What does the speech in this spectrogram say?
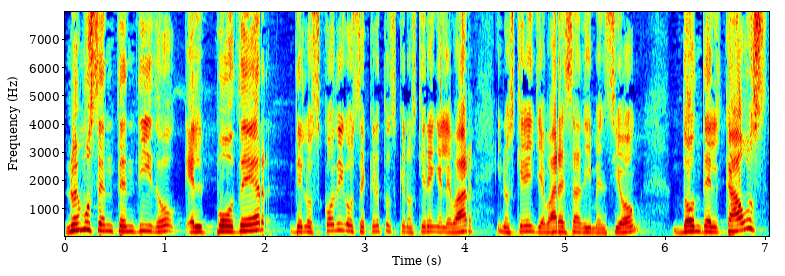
No hemos entendido el poder de los códigos secretos que nos quieren elevar y nos quieren llevar a esa dimensión donde el caos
